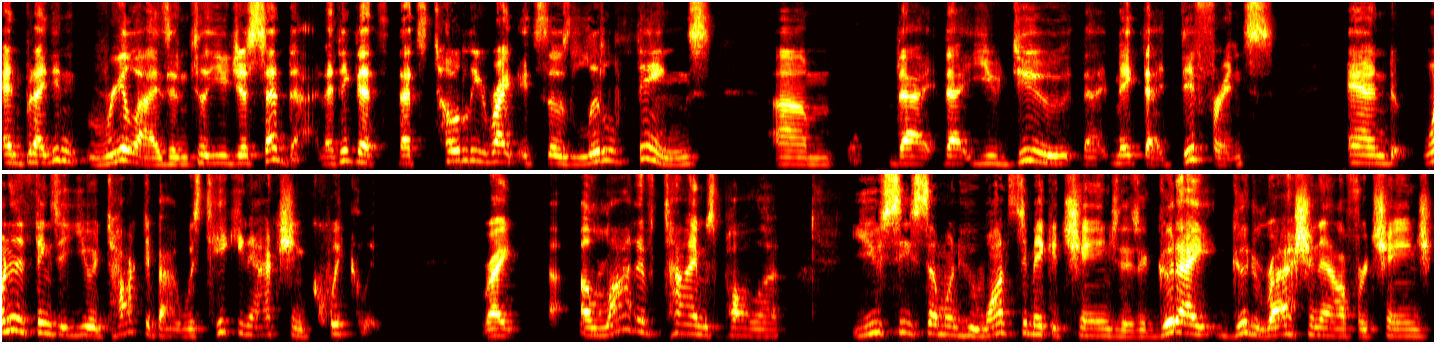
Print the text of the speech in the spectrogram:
and but I didn't realize it until you just said that. And I think that's that's totally right. It's those little things um, that that you do that make that difference. And one of the things that you had talked about was taking action quickly, right? A lot of times, Paula, you see someone who wants to make a change. There's a good good rationale for change,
